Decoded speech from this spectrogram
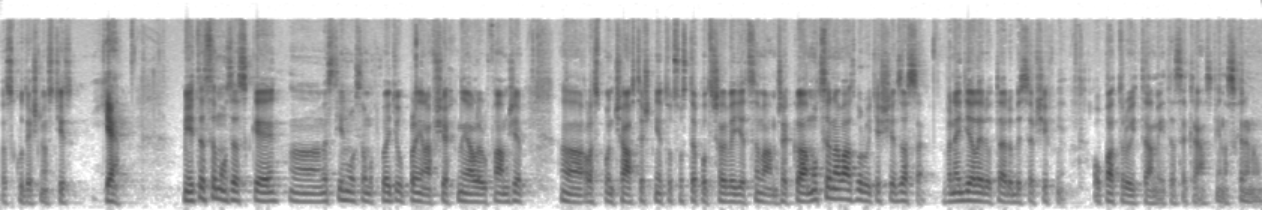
ve skutečnosti je. Mějte se moc hezky, nestihnul jsem odpovědět úplně na všechny, ale doufám, že alespoň částečně to, co jste potřebovali vědět, jsem vám řekl. A moc se na vás budu těšit zase v neděli, do té doby se všichni opatrujte a mějte se krásně, naschledanou.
